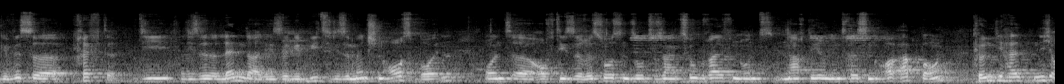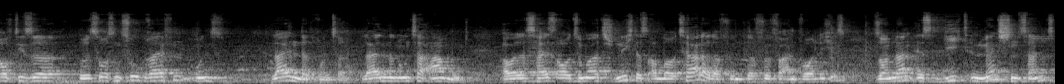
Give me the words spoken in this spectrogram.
gewisse Kräfte, die diese Länder, diese Gebiete, diese Menschen ausbeuten und äh, auf diese Ressourcen sozusagen zugreifen und nach deren Interessen abbauen, können die halt nicht auf diese Ressourcen zugreifen und leiden darunter, leiden dann unter Armut. Aber das heißt automatisch nicht, dass Allah Ta'ala dafür, dafür verantwortlich ist, sondern es liegt in Menschenshand,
